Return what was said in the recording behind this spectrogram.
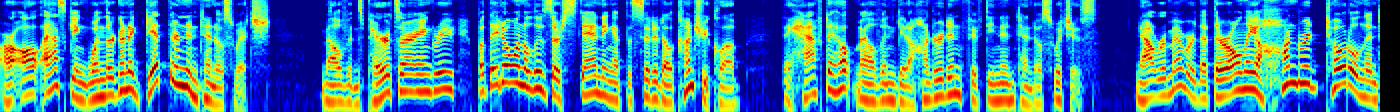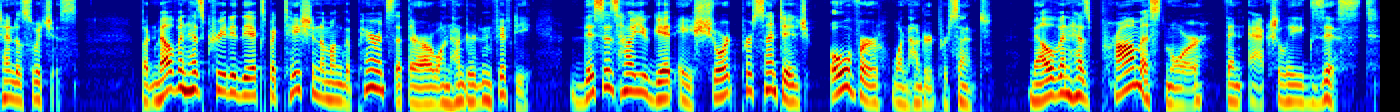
are all asking when they're going to get their Nintendo Switch. Melvin's parents are angry, but they don't want to lose their standing at the Citadel Country Club. They have to help Melvin get 150 Nintendo Switches. Now remember that there are only 100 total Nintendo Switches, but Melvin has created the expectation among the parents that there are 150. This is how you get a short percentage over 100%. Melvin has promised more than actually exist.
